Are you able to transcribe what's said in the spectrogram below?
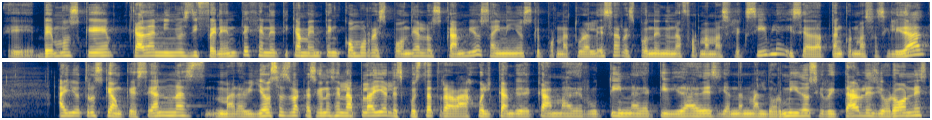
Eh, vemos que cada niño es diferente genéticamente en cómo responde a los cambios. Hay niños que por naturaleza responden de una forma más flexible y se adaptan con más facilidad. Hay otros que aunque sean unas maravillosas vacaciones en la playa, les cuesta trabajo el cambio de cama, de rutina, de actividades y andan mal dormidos, irritables, llorones.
